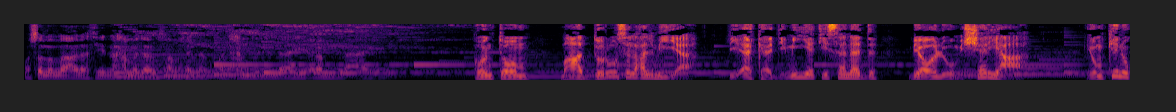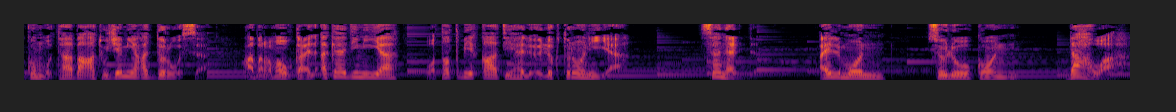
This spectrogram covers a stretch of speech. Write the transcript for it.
وصلى الله على سيدنا محمد وعلى آله وسلم والحمد لله رب العالمين. كنتم مع الدروس العلمية لأكاديمية سند بعلوم الشريعة. يمكنكم متابعة جميع الدروس عبر موقع الأكاديمية وتطبيقاتها الإلكترونية. سند علم سلوك دعوة.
